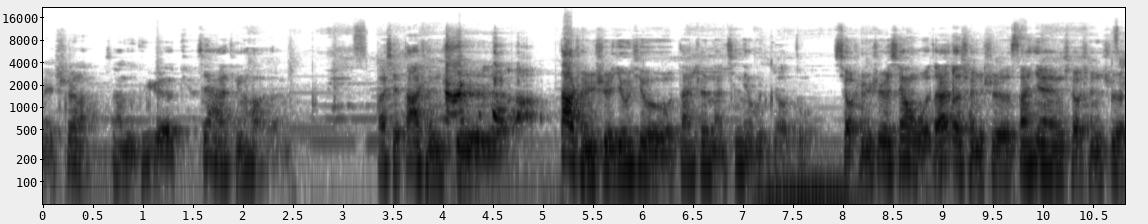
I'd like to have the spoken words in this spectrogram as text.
没事了，像你这个条件还挺好的，而且大城市大城市优秀单身男青年会比较多，小城市像我在的城市三线小城市，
